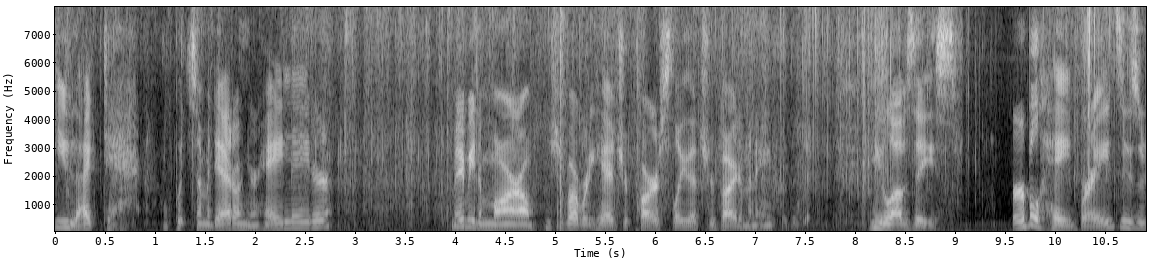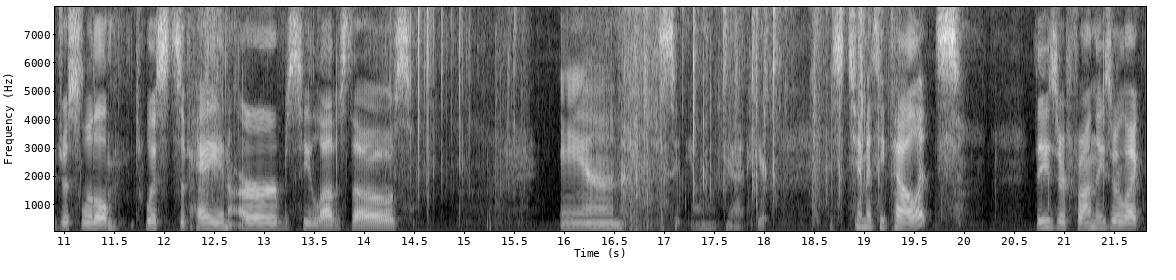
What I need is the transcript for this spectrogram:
you like that. We'll put some of that on your hay later. Maybe tomorrow, you've already had your parsley. That's your vitamin A for the day. He loves these. Herbal hay braids. These are just little twists of hay and herbs. He loves those. And, let's see, what we got here? These Timothy pellets. These are fun. These are like,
